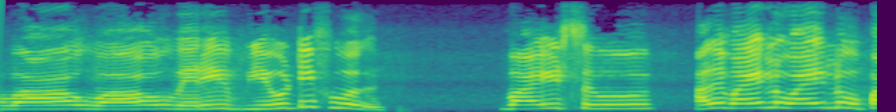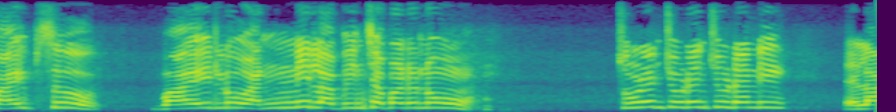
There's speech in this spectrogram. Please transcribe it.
Wow wow very beautiful. Wires అదే వైర్లు వైర్లు పైప్స్ వైర్లు అన్నీ లభించబడును. చూడండి చూడండి చూడండి. ఎలా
